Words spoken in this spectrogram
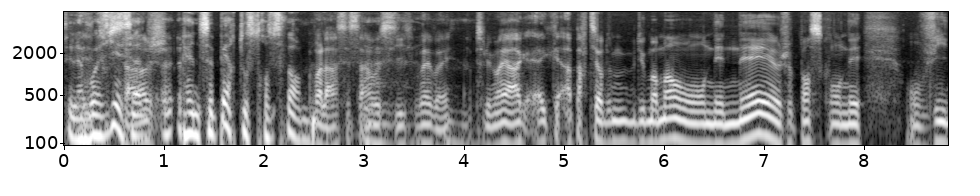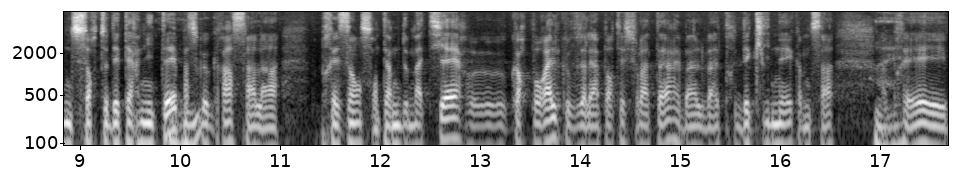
c'est Lavoisier, ça, rien ne se perd, tout se transforme. Voilà, c'est ça aussi. Ouais, ouais, absolument. à, partir du, moment où on est né, je pense qu'on est, on vit une sorte d'éternité parce mhm. que grâce à la présence en termes de matière euh, corporelle que vous allez apporter sur la Terre, et eh ben, elle va être déclinée comme ça après et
